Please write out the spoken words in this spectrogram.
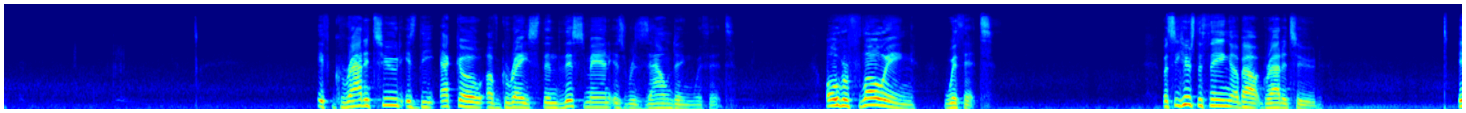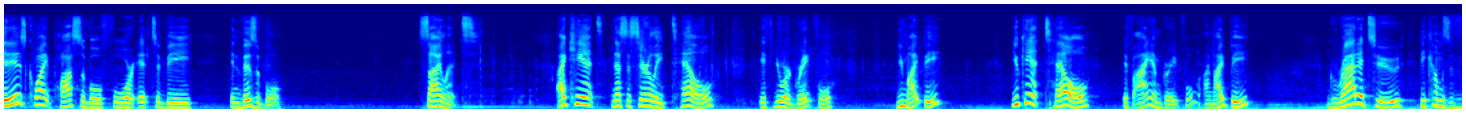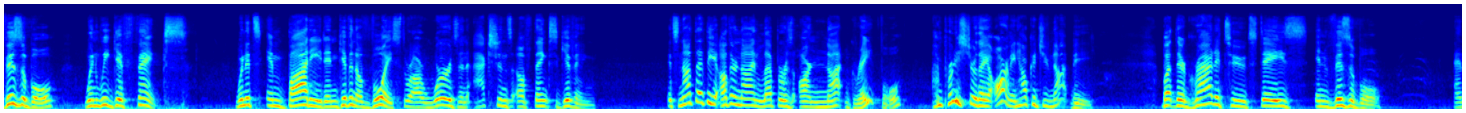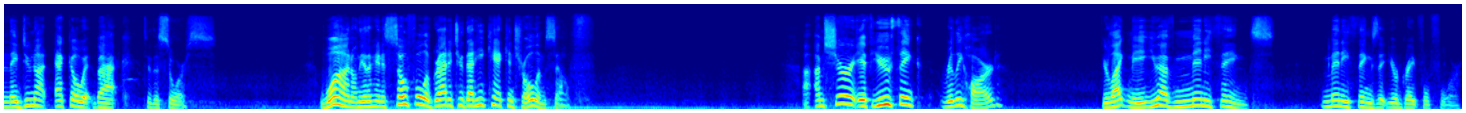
If gratitude is the echo of grace, then this man is resounding with it overflowing with it. But see, here's the thing about gratitude it is quite possible for it to be invisible, silent. I can't necessarily tell if you are grateful. You might be. You can't tell if I am grateful. I might be. Gratitude becomes visible when we give thanks, when it's embodied and given a voice through our words and actions of thanksgiving. It's not that the other nine lepers are not grateful. I'm pretty sure they are. I mean, how could you not be? But their gratitude stays invisible and they do not echo it back to the source. One, on the other hand, is so full of gratitude that he can't control himself. I'm sure if you think really hard, if you're like me, you have many things, many things that you're grateful for.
